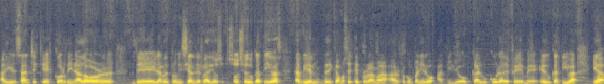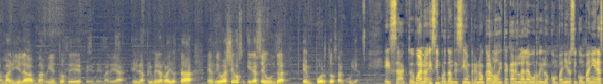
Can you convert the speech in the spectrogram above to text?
Ariel Sánchez, que es coordinador de la red provincial de radios socioeducativas. También dedicamos este programa a nuestro compañero Atilio Calbucura de FM Educativa y a Mariela Barrientos de FM Marea. La primera radio está en Río Gallegos y la segunda en Puerto San Julián. Exacto. Bueno, es importante siempre, ¿no, Carlos? Destacar la labor de los compañeros y compañeras,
